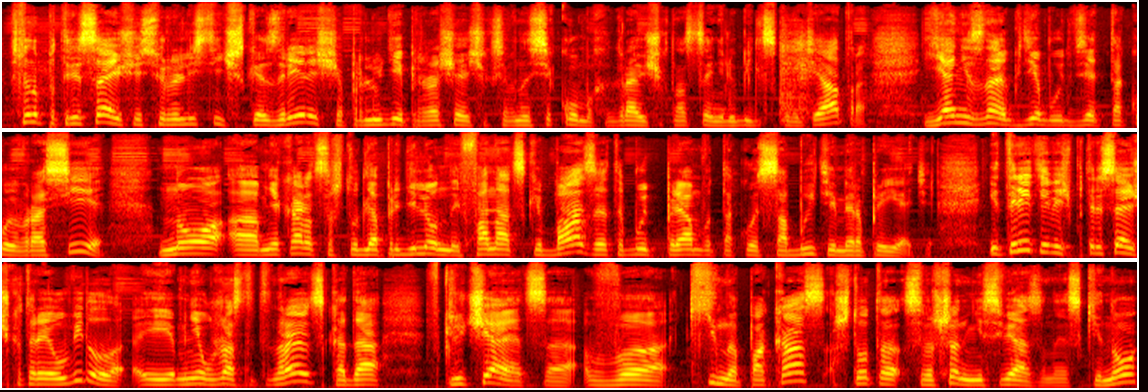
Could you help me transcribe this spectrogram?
Совершенно потрясающее сюрреалистическое зрелище про людей, превращающихся в насекомых, играющих на сцене любительского театра. Я не знаю, где будет взять такое в России, но э, мне кажется, что для определенной фанатской базы это будет прям вот такое событие, мероприятие. И третья вещь потрясающая, которую я увидел, и мне ужасно это нравится, когда включается в кинопоказ что-то совершенно не связанное с кино.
